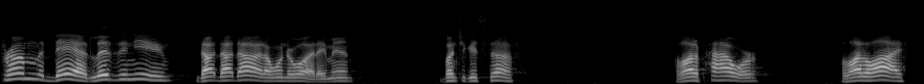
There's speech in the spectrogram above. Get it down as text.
from the dead lives in you, dot, dot, dot, I wonder what, amen? A bunch of good stuff. A lot of power, a lot of life.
